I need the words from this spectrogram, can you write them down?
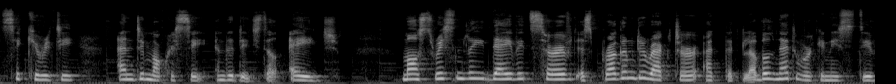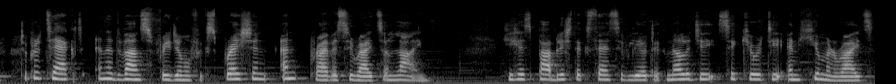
security, and democracy in the digital age. Most recently, David served as program director at the Global Network Initiative to protect and advance freedom of expression and privacy rights online. He has published extensively on technology, security, and human rights.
